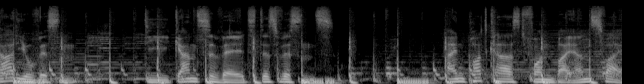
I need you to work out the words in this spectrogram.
Radiowissen. Die ganze Welt des Wissens. Ein Podcast von Bayern 2.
